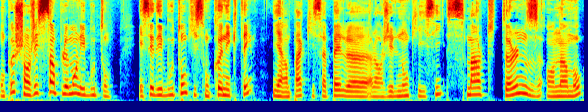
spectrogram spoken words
on peut changer simplement les boutons. Et c'est des boutons qui sont connectés. Il y a un pack qui s'appelle, euh, alors j'ai le nom qui est ici, Smart Turns en un mot,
